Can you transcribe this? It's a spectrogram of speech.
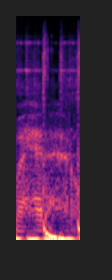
my head, I had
